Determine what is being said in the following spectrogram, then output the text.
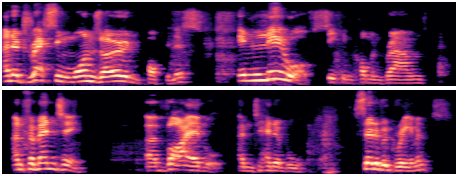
and addressing one's own populace in lieu of seeking common ground and fomenting a viable and tenable set of agreements,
